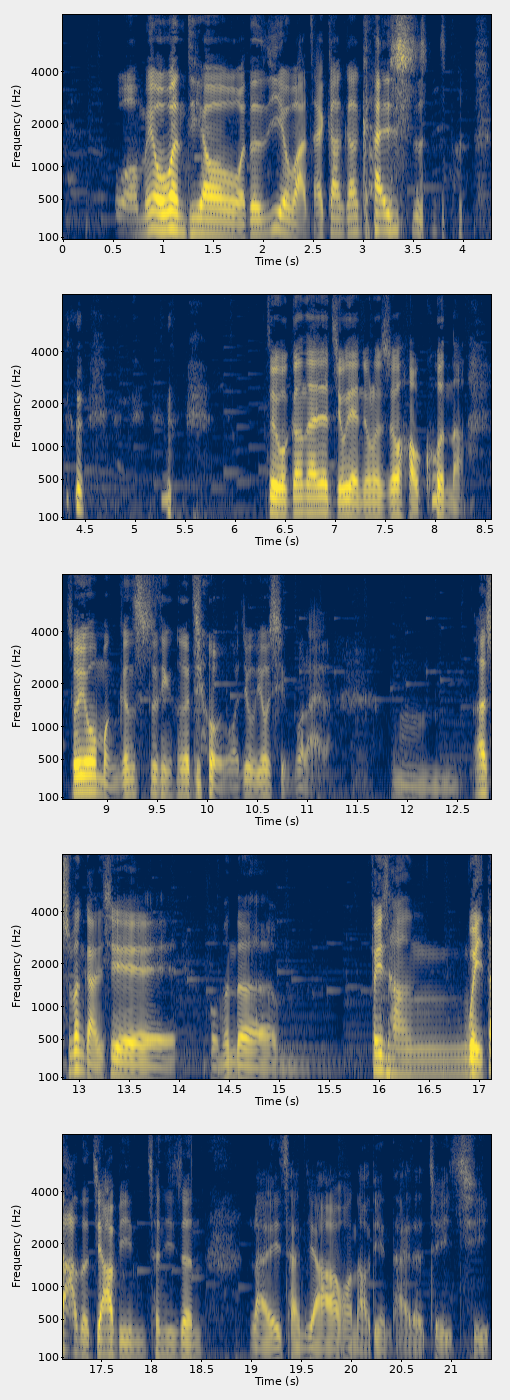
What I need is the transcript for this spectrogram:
我没有问题哦，我的夜晚才刚刚开始。对我刚才在九点钟的时候好困呐、所以我猛跟诗婷喝酒，我就又醒过来了。嗯，那十分感谢我们的、非常伟大的嘉宾陈绮贞来参加荒岛电台的这一期，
